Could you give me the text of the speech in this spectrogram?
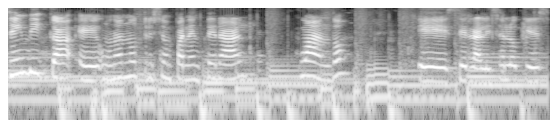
Se indica eh, una nutrición parenteral cuando eh, se realiza lo que es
